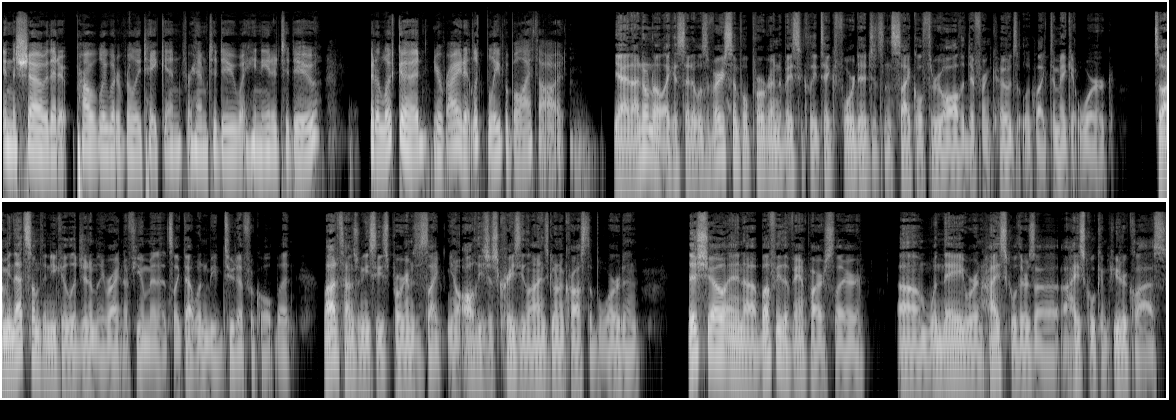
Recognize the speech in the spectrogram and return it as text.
in the show that it probably would have really taken for him to do what he needed to do but it looked good. You're right it looked believable i thought Yeah, and I don't know. Like I said, it was a very simple program to basically take four digits and cycle through all the different codes it looked like to make it work. So, I mean, that's something you could legitimately write in a few minutes. Like that wouldn't be too difficult. But a lot of times when you see these programs, it's like you know all these just crazy lines going across the board. And this show and uh, Buffy the Vampire Slayer, um, when they were in high school, there was a, a high school computer class,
